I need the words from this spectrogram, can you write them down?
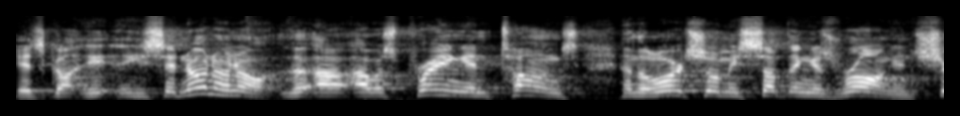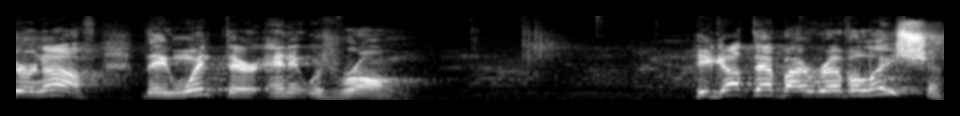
It's gone. He said, No, no, no. The, uh, I was praying in tongues and the Lord showed me something is wrong. And sure enough, they went there and it was wrong. He got that by revelation.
